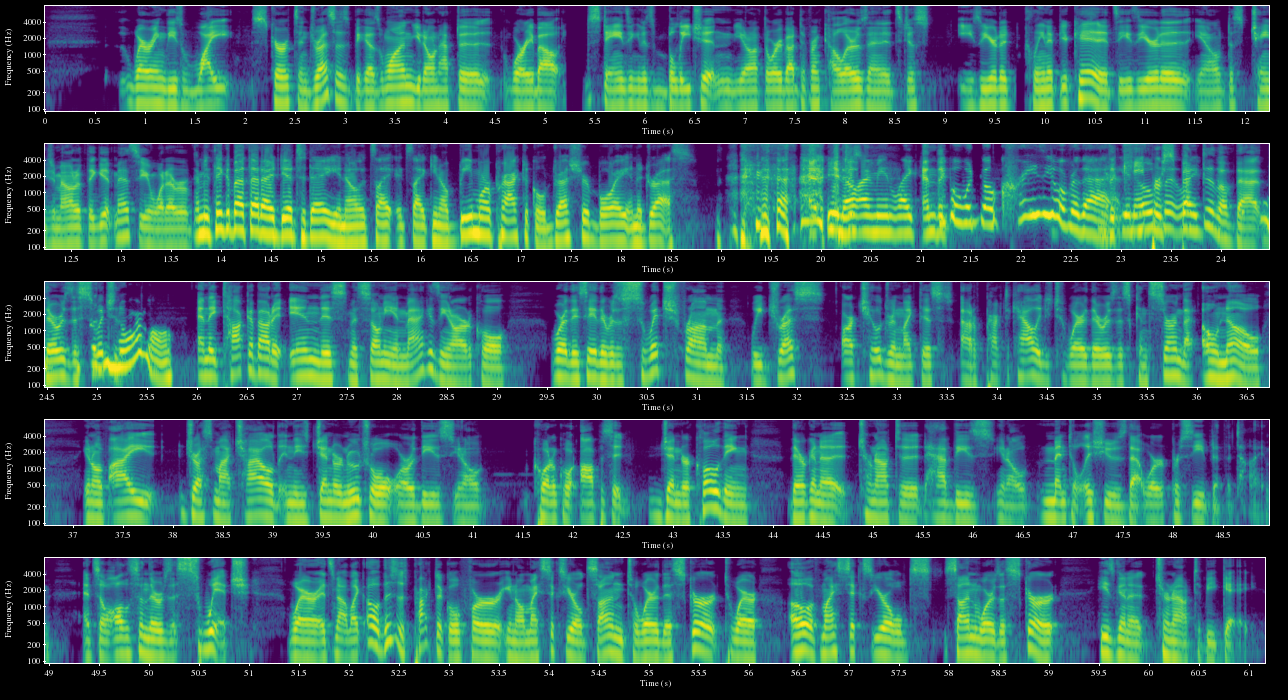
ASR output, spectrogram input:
wearing these white skirts and dresses because one you don't have to worry about stains you can just bleach it and you don't have to worry about different colors and it's just easier to clean up your kid. It's easier to, you know, just change them out if they get messy and whatever. I mean, think about that idea today, you know, it's like it's like, you know, be more practical, dress your boy in a dress. you know, just, I mean, like, and the, people would go crazy over that. The key know, perspective like, of that, there was a switch. Was normal, and they talk about it in this Smithsonian Magazine article where they say there was a switch from we dress our children like this out of practicality to where there was this concern that oh no, you know, if I dress my child in these gender neutral or these, you know, quote unquote opposite gender clothing, they're going to turn out to have these, you know, mental issues that were perceived at the time. And so all of a sudden there was a switch where it's not like, oh, this is practical for, you know, my six year old son to wear this skirt, to where, oh, if my six year old son wears a skirt, he's going to turn out to be gay.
